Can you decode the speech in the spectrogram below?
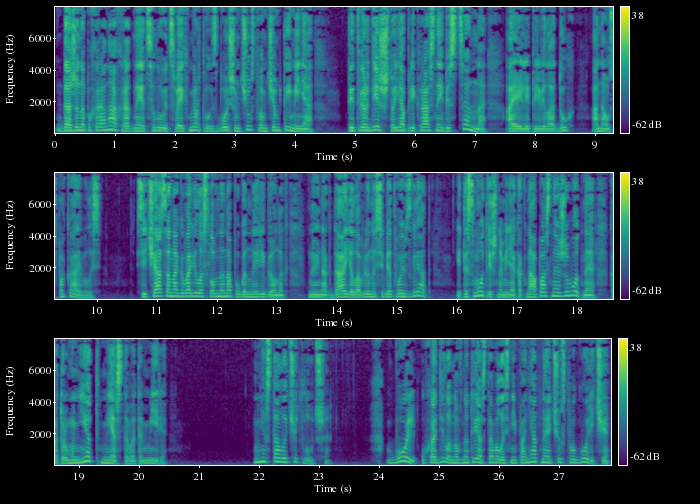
даже на похоронах родные целуют своих мертвых с большим чувством, чем ты меня. Ты твердишь, что я прекрасна и бесценна», а Элли перевела дух, она успокаивалась. Сейчас она говорила, словно напуганный ребенок, но иногда я ловлю на себе твой взгляд, и ты смотришь на меня, как на опасное животное, которому нет места в этом мире. Мне стало чуть лучше. Боль уходила, но внутри оставалось непонятное чувство горечи,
